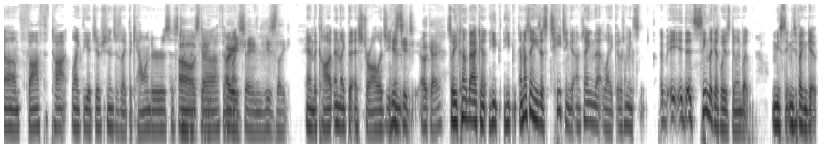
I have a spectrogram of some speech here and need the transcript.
um Thoth taught like the Egyptians is like the calendar system Oh, and okay. stuff, and Are you like, saying he's like and the co- and like the astrology. he's and- teach okay? so he comes back and he he. I'm not saying he's just teaching it. I'm saying that like there's something. It, it, it seems like that's what he's doing, but let me see, let me see if I can get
